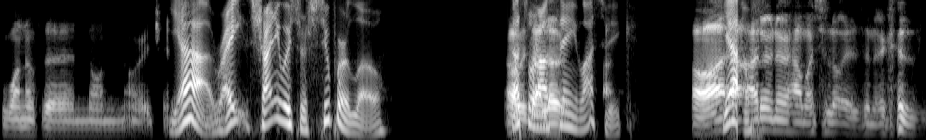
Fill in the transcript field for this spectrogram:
one of the non-origin. yeah, right. Shiny waves are super low. Oh, That's what that I was low? saying last week. Oh, I, Yeah, I, I don't know how much a lot is in it because.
